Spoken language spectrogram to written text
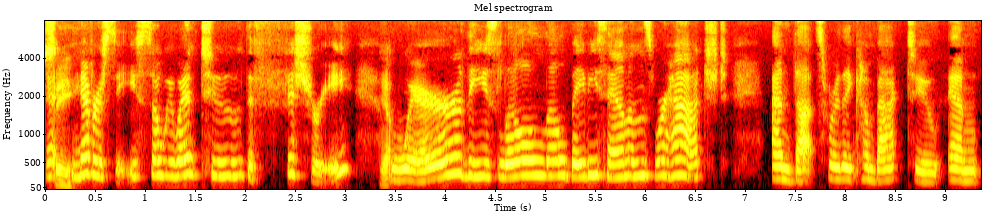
eh, see. never see. So we went to the fishery Yeah. where these little little baby salmons were hatched, and that's where they come back to. And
